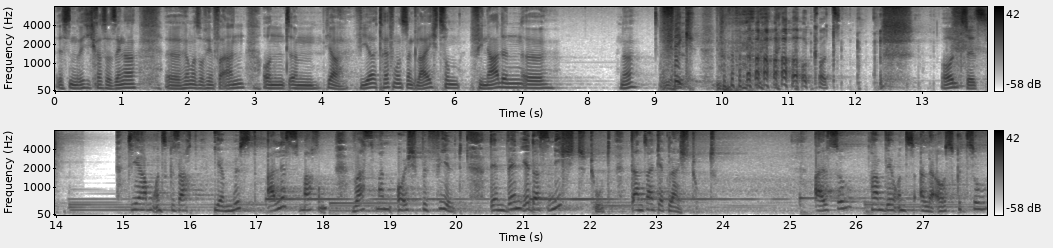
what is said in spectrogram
äh, ist ein richtig krasser Sänger. Äh, hören wir es auf jeden Fall an. Und ähm, ja, wir treffen uns dann gleich zum finalen äh, ne? Fick. oh Gott. Und tschüss. Die haben uns gesagt, ihr müsst alles machen, was man euch befiehlt. Denn wenn ihr das nicht tut, dann seid ihr gleich tot. Also haben wir uns alle ausgezogen.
